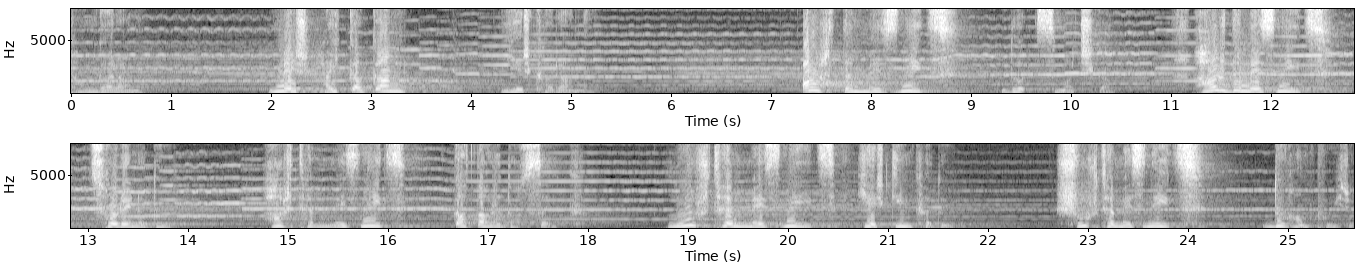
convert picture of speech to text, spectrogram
թանգարանը, մեր հայկական երկարանը։ Արտը մեզնից դու ես մաչկա, հարդը մեզնից ցորենը դու, հարթը մեզնից կատար դու սեկ, լուրթը մեզնից երկինքը դու, շուրթը մեզնից դու համբույրը,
